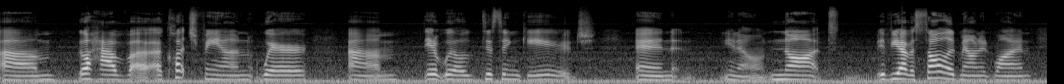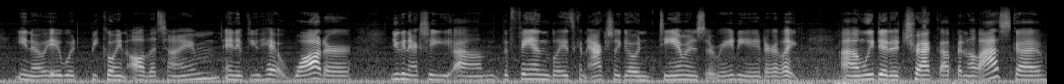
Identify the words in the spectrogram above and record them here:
Um, they'll have a, a, clutch fan where um, it will disengage and you know not if you have a solid mounted one you know it would be going all the time and if you hit water you can actually um, the fan blades can actually go and damage the radiator like um, we did a trek up in alaska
